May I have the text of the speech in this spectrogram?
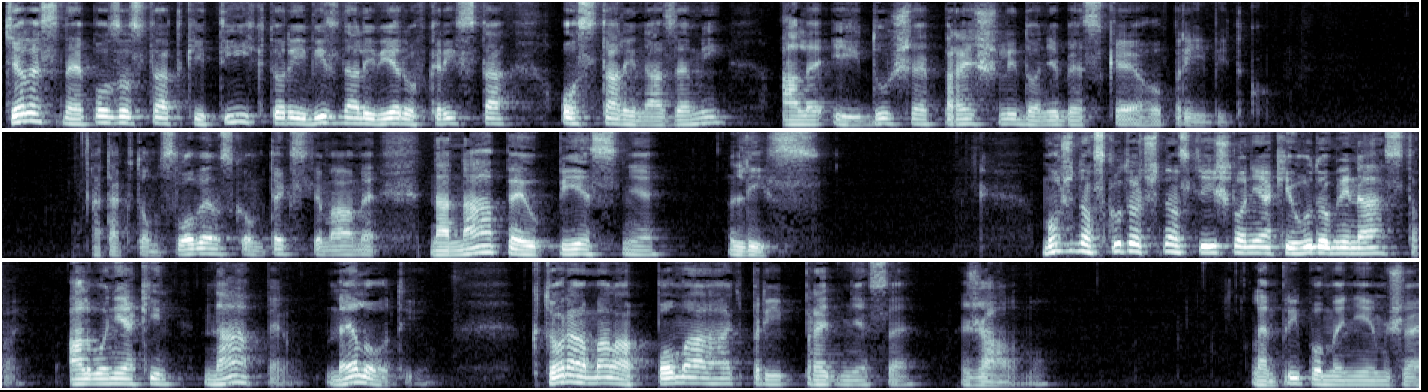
Telesné pozostatky tých, ktorí vyznali vieru v Krista, ostali na zemi, ale ich duše prešli do nebeského príbytku. A tak v tom slovenskom texte máme na nápev piesne Lis. Možno v skutočnosti išlo nejaký hudobný nástroj, alebo nejaký nápev, melódiu, ktorá mala pomáhať pri prednese žalmu. Len pripomeniem, že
